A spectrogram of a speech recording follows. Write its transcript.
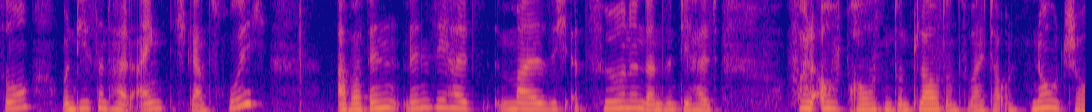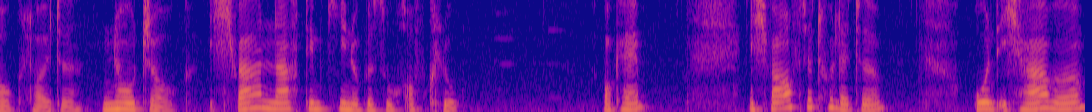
so, und die sind halt eigentlich ganz ruhig. Aber wenn, wenn sie halt mal sich erzürnen, dann sind die halt voll aufbrausend und laut und so weiter. Und no joke, Leute, no joke. Ich war nach dem Kinobesuch auf Klo. Okay? Ich war auf der Toilette und ich habe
